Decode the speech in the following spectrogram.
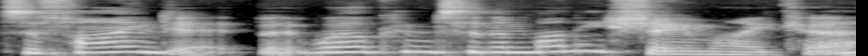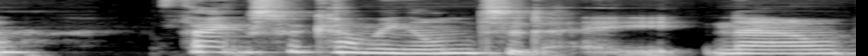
to find it. But welcome to the Money Show, Maike. Thanks for coming on today. Now,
